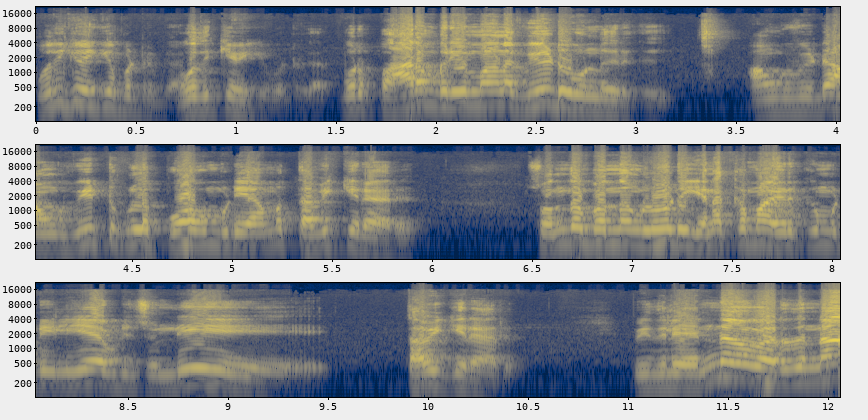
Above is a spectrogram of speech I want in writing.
ஒதுக்கி வைக்கப்பட்டிருக்காரு. ஒதுக்கி வைக்கப்பட்டிருக்காரு. ஒரு பாரம்பரியமான வீடு ஒன்று இருக்கு. அவங்க வீடு அவங்க வீட்டுக்குள்ள போக முடியாம தவிக்கிறாரு. சொந்த பந்தங்களோடு இணக்கமா இருக்க முடியலையே அப்படின்னு சொல்லி தவிக்கிறாரு. இதுல என்ன வருதுன்னா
